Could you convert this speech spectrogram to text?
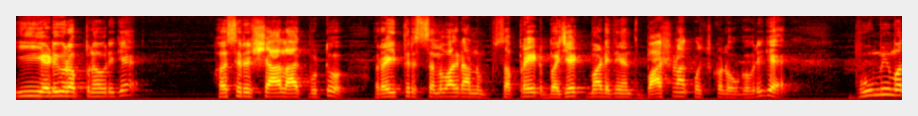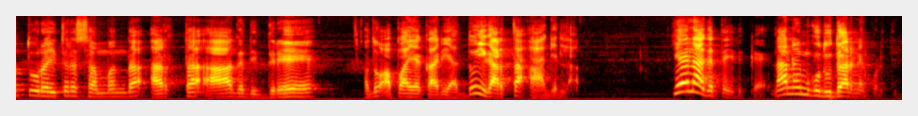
ಈ ಯಡಿಯೂರಪ್ಪನವರಿಗೆ ಹಸಿರು ಶಾಲ್ ಹಾಕ್ಬಿಟ್ಟು ರೈತರ ಸಲುವಾಗಿ ನಾನು ಸಪ್ರೇಟ್ ಬಜೆಟ್ ಮಾಡಿದ್ದೀನಿ ಅಂತ ಭಾಷಣ ಕೊಚ್ಕೊಂಡು ಹೋಗೋವರಿಗೆ ಭೂಮಿ ಮತ್ತು ರೈತರ ಸಂಬಂಧ ಅರ್ಥ ಆಗದಿದ್ದರೆ ಅದು ಅಪಾಯಕಾರಿಯಾದ್ದು ಈಗ ಅರ್ಥ ಆಗಿಲ್ಲ. ಏನಾಗುತ್ತೆ ಇದಕ್ಕೆ? ನಾನು ನಿಮಗೊಂದು ಉದಾಹರಣೆ ಕೊಡ್ತೀನಿ.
